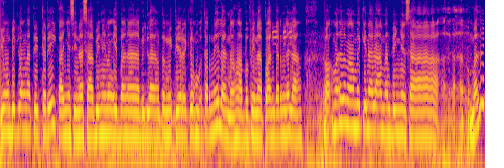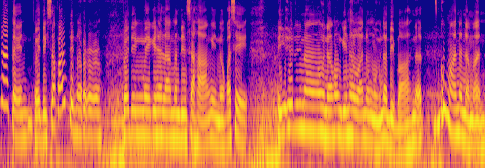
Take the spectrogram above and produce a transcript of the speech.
yung biglang natitirikan yung sinasabi nilang iba na biglang tumitirik yung motor nila no habang pinapaandar nila baka malamang may kinalaman din yun sa uh, malay natin pwedeng sa din or pwedeng may kinalaman din sa hangin no kasi rin ang una kong ginawa nung una, di ba? Na, gumana naman.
